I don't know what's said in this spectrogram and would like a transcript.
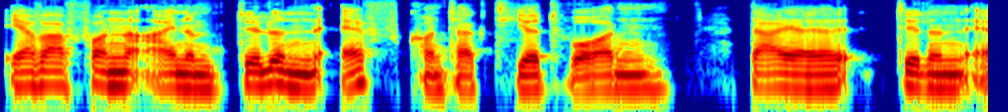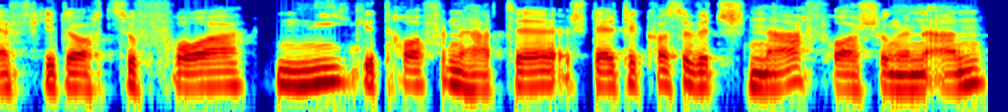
Er war von einem Dylan F. kontaktiert worden. Da er Dylan F. jedoch zuvor nie getroffen hatte, stellte Kosovic Nachforschungen an,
